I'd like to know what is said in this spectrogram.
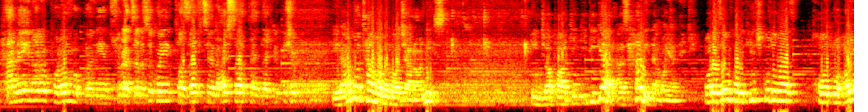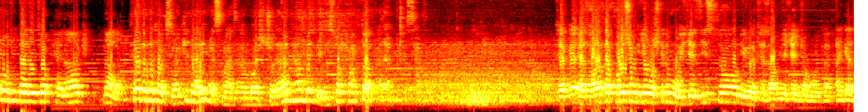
همه اینا رو پلم بکنین صورت جلسه کنین تا ظرف 48 ساعت تعیین تکلیف بشه این اما تمام ماجرا نیست. اینجا پارکینگی دیگر از همین نمایندگی. ملاحظه می‌کنید هیچ کدوم از خودروهای موجود در اینجا پلاک ندارد تعداد تاکسی که در این قسمت انباشت شدهاند هم به 270 عدد می‌رسد طبق اظهارات خودشون میگه مشکل محیط زیست و نیروی انتظامیه که اینجا مونده. اگر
